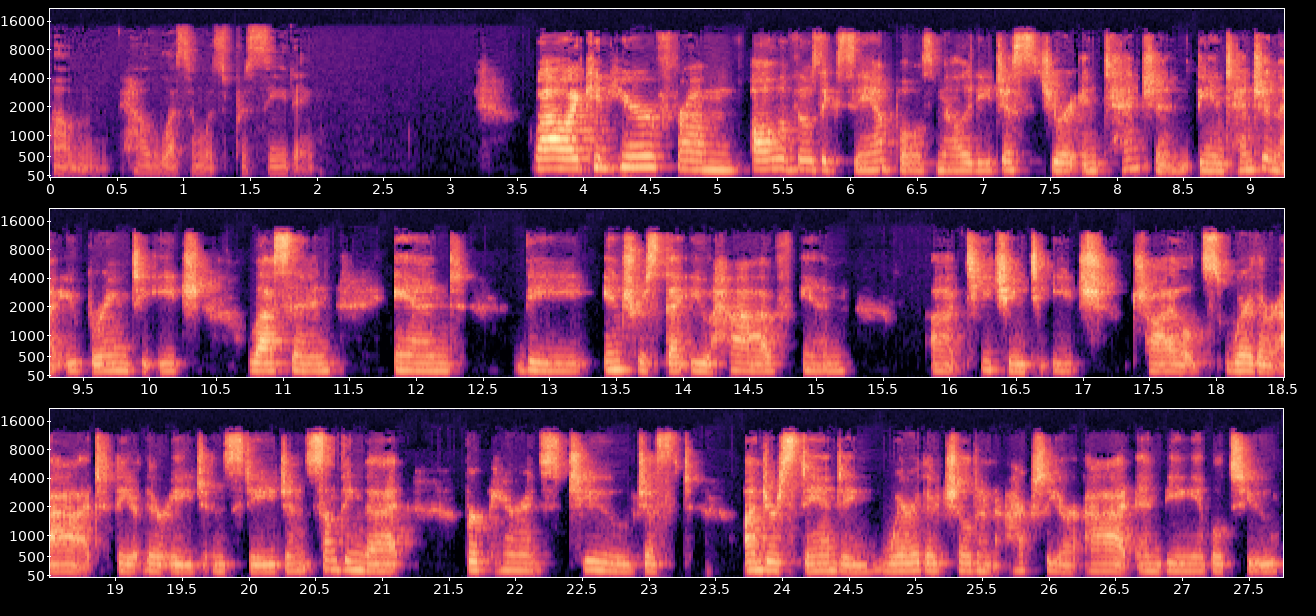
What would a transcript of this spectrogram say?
um, how the lesson was proceeding. Wow, I can hear from all of those examples, Melody, just your intention, the intention that you bring to each lesson, and the interest that you have in uh, teaching to each child's where they're at, their, their age and stage, and something that for parents too, just understanding where their children actually are at and being able to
